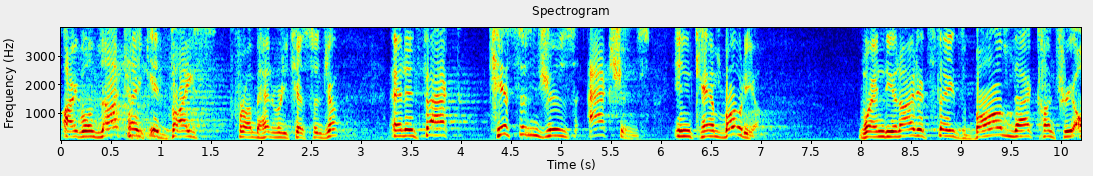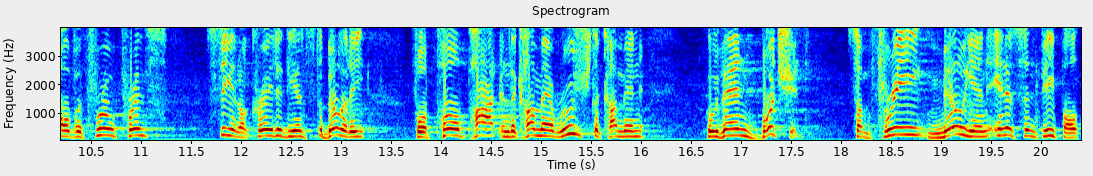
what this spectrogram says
I will not take advice from Henry Kissinger. And in fact, Kissinger's actions in Cambodia, when the United States bombed that country, overthrew Prince Sihanouk, created the instability for Pol Pot and the Khmer Rouge to come in, who then butchered some three million innocent people,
